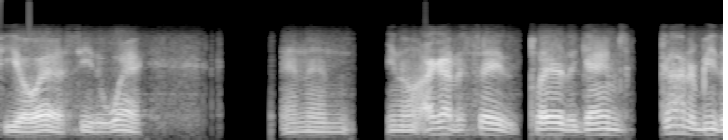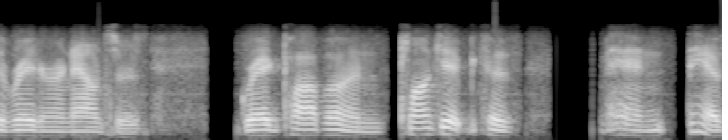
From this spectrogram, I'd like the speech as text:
pos either way. And then you know, I got to say, the player of the game's got to be the Raider announcers, Greg Papa and Plunkett, because man, they have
